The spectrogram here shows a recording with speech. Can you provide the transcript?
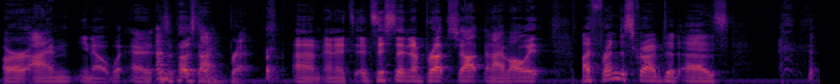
Or I'm, you know, as I'm opposed to I'm Brett. Brett. Um, and it's it's just an abrupt shot, and I've always my friend described it as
